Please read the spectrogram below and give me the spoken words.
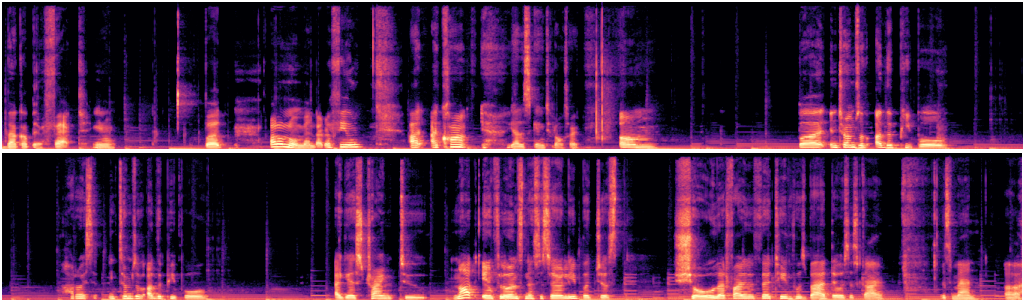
back up their fact, you know. But I don't know, man. Like I feel I I can't yeah, this is getting too long, sorry. Um but in terms of other people how do I say in terms of other people I guess trying to not influence necessarily, but just show that Friday the 13th was bad. There was this guy, this man, uh,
